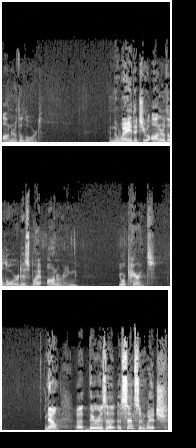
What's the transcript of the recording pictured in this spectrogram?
honor the Lord. And the way that you honor the Lord is by honoring your parents. Now, uh, there is a, a sense in which,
